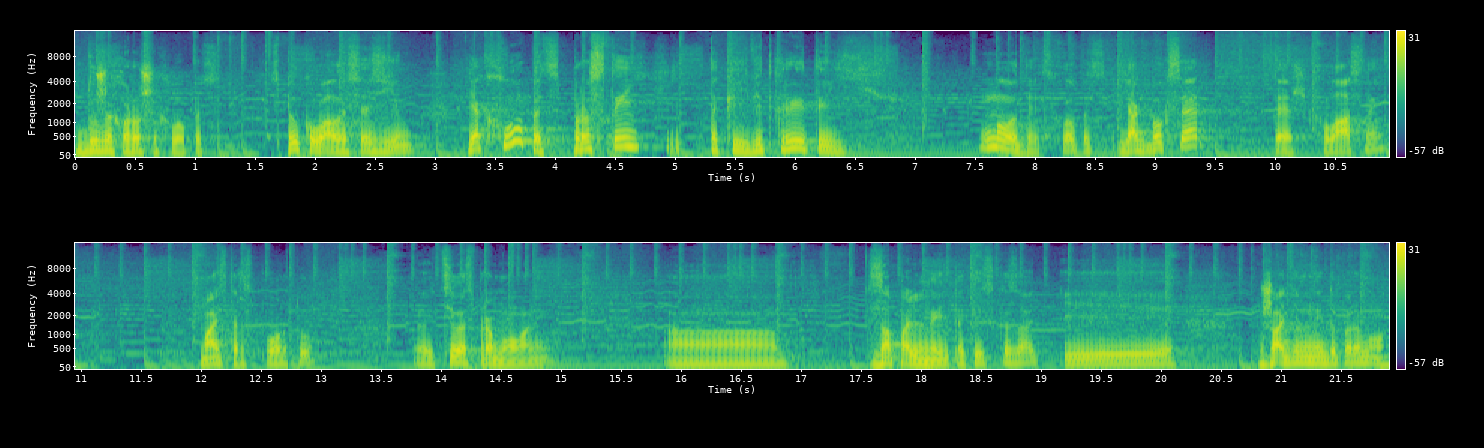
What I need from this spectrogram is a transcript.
дуже хороший хлопець. Спілкувалися з ним. Як хлопець, простий, такий відкритий. Молодець, хлопець. Як боксер, теж класний, майстер спорту, е, цілеспрямований, запальний, такий сказати, і жадібний до перемоги,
